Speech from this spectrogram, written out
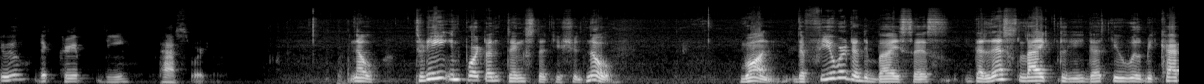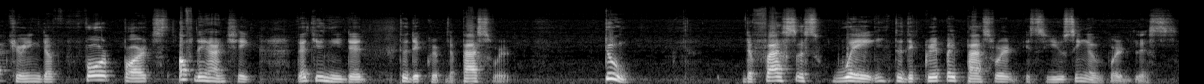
to decrypt the password. Now, three important things that you should know. One, the fewer the devices, the less likely that you will be capturing the four parts of the handshake that you needed to decrypt the password. Two, the fastest way to decrypt a password is using a word list.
